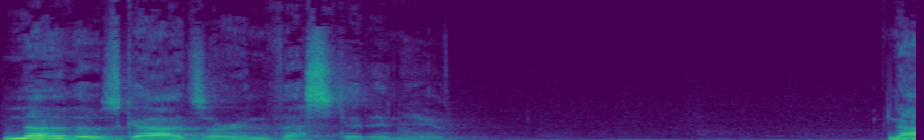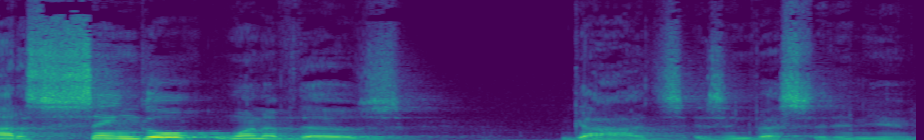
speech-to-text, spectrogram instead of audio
None of those gods are invested in you. Not a single one of those gods is invested in you.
